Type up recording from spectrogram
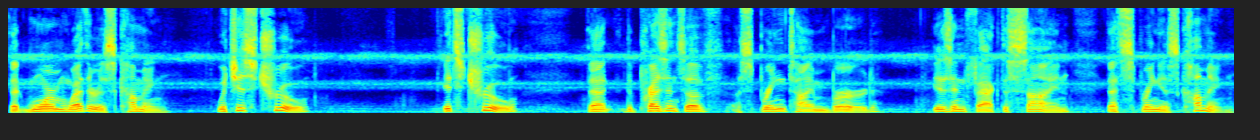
that warm weather is coming, which is true, it's true that the presence of a springtime bird is in fact a sign that spring is coming.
